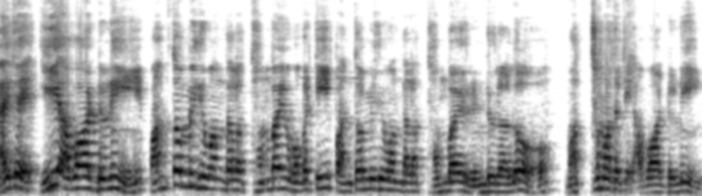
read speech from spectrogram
అయితే ఈ అవార్డుని పంతొమ్మిది వందల తొంభై ఒకటి పంతొమ్మిది వందల తొంభై రెండులలో మొట్టమొదటి అవార్డుని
